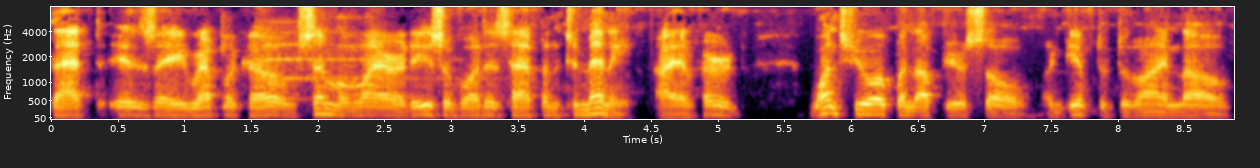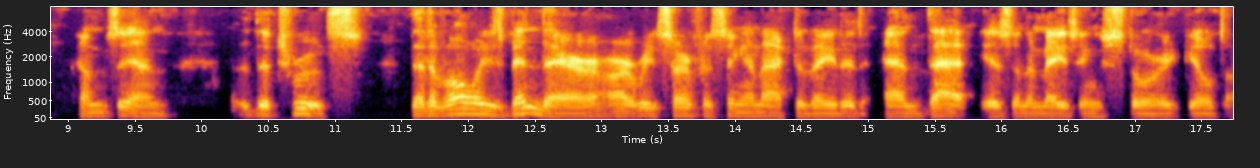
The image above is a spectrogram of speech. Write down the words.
That is a replica of similarities of what has happened to many. I have heard once you open up your soul, a gift of divine love comes in, the truths that have always been there are resurfacing and activated, and that is an amazing story, Gilda.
